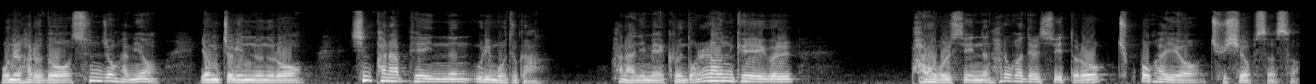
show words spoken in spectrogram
오늘 하루도 순종하며 영적인 눈으로 심판 앞에 있는 우리 모두가 하나님의 그 놀라운 계획을 바라볼 수 있는 하루가 될 수 있도록 축복하여 주시옵소서.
